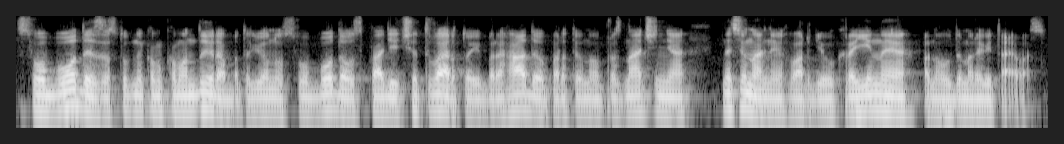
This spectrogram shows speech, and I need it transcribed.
Свободи, заступником командира батальйону Свобода у складі 4-ї бригади оперативного призначення Національної гвардії України. Пане Володимире, вітаю вас.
